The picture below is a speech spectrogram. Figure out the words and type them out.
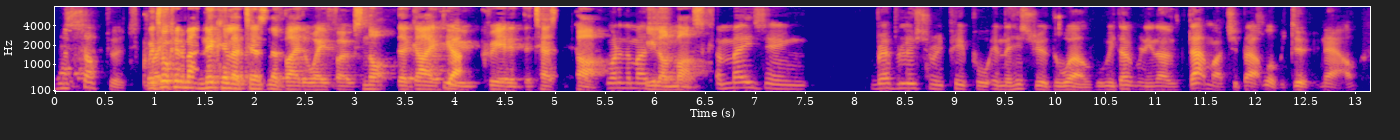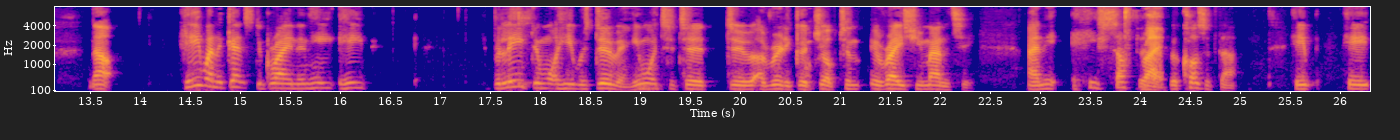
yeah. suffered. We're talking about Nikola Tesla, by the way, folks, not the guy who yeah. created the Tesla car. One of the most Elon Musk. Amazing, revolutionary people in the history of the world. We don't really know that much about what we do now. Now, he went against the grain and he he believed in what he was doing. He mm. wanted to do a really good job to erase humanity, and he, he suffered right. because of that. He he.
